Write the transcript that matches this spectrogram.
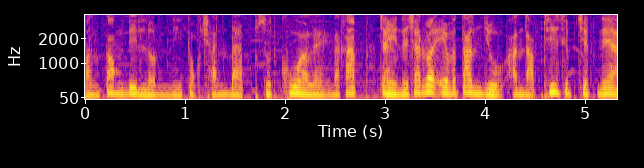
มันต้องดิ้นรนหนีตกชั้นแบบสุดขั้วเลยนะครับ จะเห็นได้ชัดว่าเอเวอร์ตันอยู่อันดับที่ 17 เนี่ย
